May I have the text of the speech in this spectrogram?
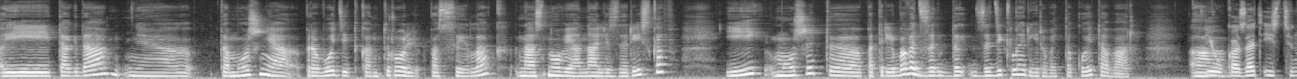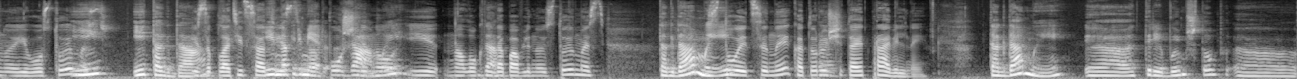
И тогда э, таможня проводит контроль посылок на основе анализа рисков и может потребовать задекларировать такой товар. И указать истинную его стоимость? И, и тогда. И заплатить, соответственно, и, например, пошлину да, мы, и налог да. на добавленную стоимость Тогда мы... С той цены, которую да. считает правильной. Тогда мы э, требуем, чтобы э,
